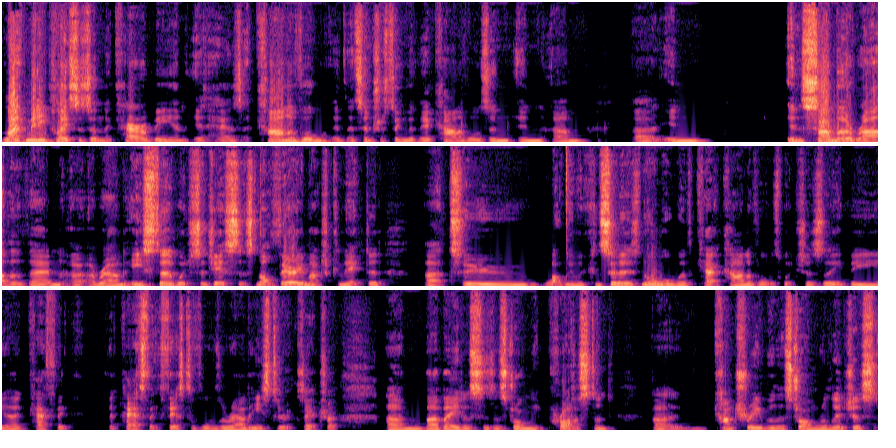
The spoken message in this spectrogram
like many places in the Caribbean, it has a carnival. It's interesting that there are carnivals in in um, uh, in in summer rather than uh, around Easter, which suggests it's not very much connected uh, to what we would consider as normal with carnivals, which is the the uh, Catholic the Catholic festivals around Easter, etc. Um, Barbados is a strongly Protestant uh, country with a strong religious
